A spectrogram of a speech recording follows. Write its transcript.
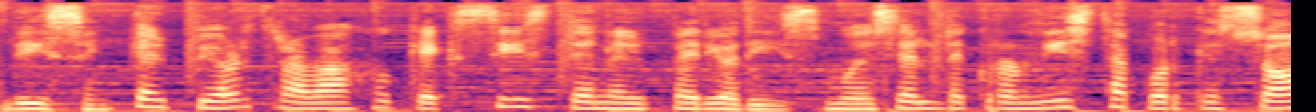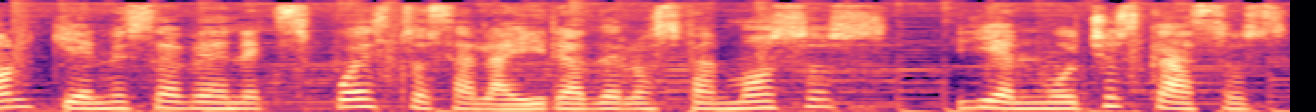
Dicen que el peor trabajo que existe en el periodismo es el de cronista porque son quienes se ven expuestos a la ira de los famosos, y en muchos casos,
